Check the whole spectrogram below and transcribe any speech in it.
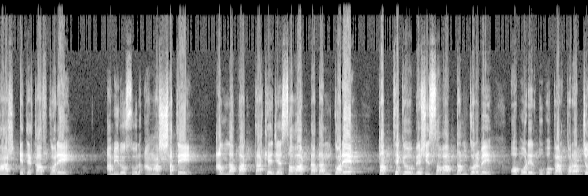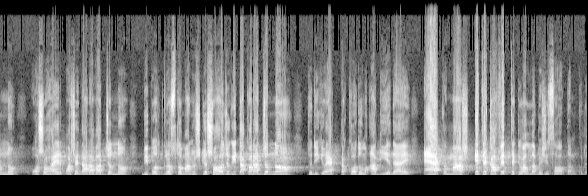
মাস এতে কাফ করে, আমি রসুল আমার সাথে, আল্লাহ পাক তাকে যে সবাবটা দান করে, তার থেকেও বেশি সবাব দান করবে অপরের উপকার করার জন্য, অসহায়ের পাশে দাঁড়াবার জন্য, বিপদগ্রস্ত মানুষকে সহযোগিতা করার জন্য যদি কেউ একটা কদম আগিয়ে দেয়, এক মাস এতে কাফের থেকেও আল্লাহ বেশি সবাব দান করে।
